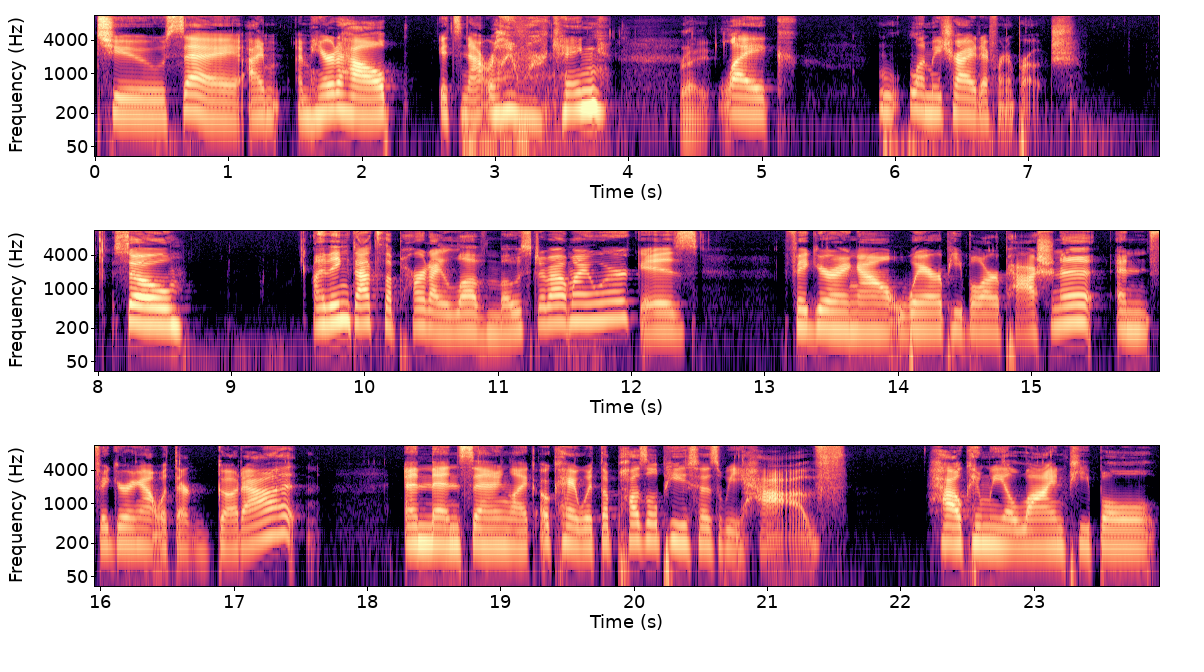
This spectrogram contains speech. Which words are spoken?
to say i'm i'm here to help. It's not really working. Right. Like let me try a different approach. So i think that's the part i love most about my work is figuring out where people are passionate and figuring out what they're good at and then saying like okay with the puzzle pieces we have how can we align people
